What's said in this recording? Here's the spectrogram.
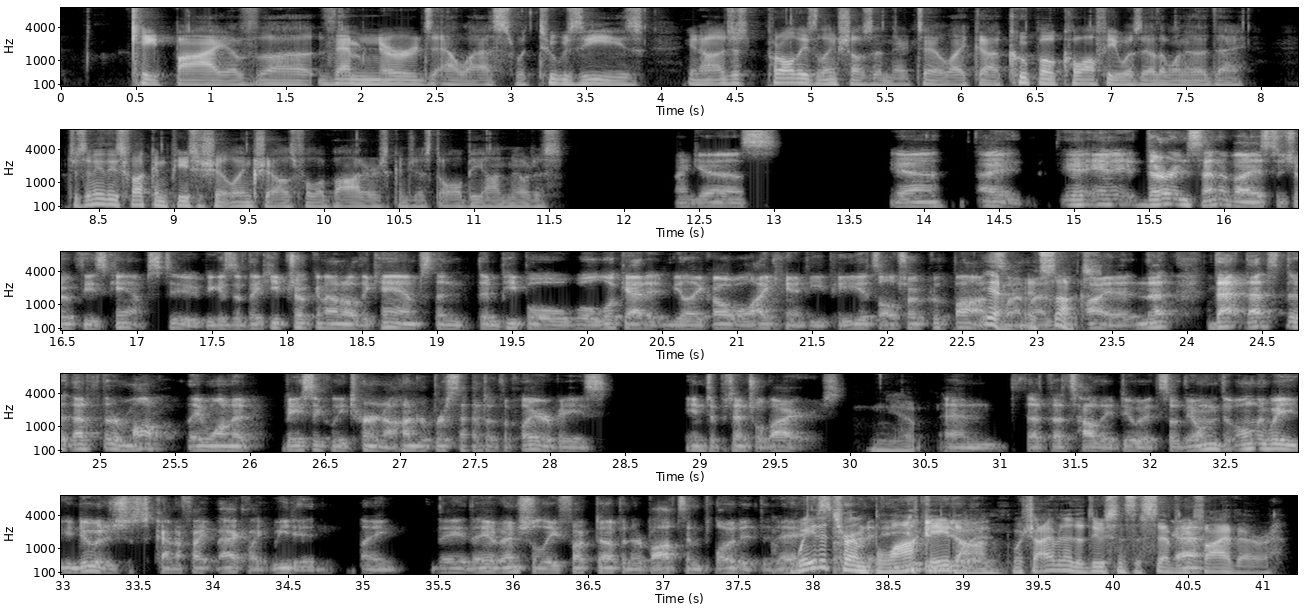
Kate By of uh, them nerds LS with two Z's. You know, I just put all these link shells in there too. Like uh, Kupo Coffee was the other one the other day. Just any of these fucking piece of shit link shells full of botters can just all be on notice. I guess. Yeah, I and it, they're incentivized to choke these camps too because if they keep choking out all the camps, then then people will look at it and be like, oh well, I can't EP. It's all choked with bots. Yeah, so I it might sucks. buy it. And that that that's their that's their model. They want to basically turn hundred percent of the player base into potential buyers. Yep. and that that's how they do it. So the only the only way you can do it is just kind of fight back like we did. Like they they eventually fucked up and their bots imploded today. Way to So turn blockade on, which I haven't had to do since the 75 era.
